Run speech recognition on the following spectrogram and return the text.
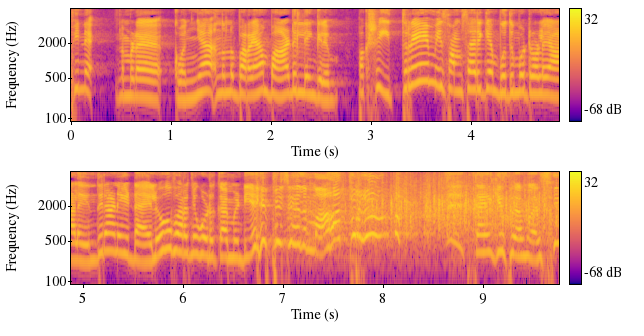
പിന്നെ നമ്മുടെ കൊഞ്ഞ എന്നൊന്നും പറയാൻ പാടില്ലെങ്കിലും പക്ഷെ ഇത്രയും ഈ സംസാരിക്കാൻ ബുദ്ധിമുട്ടുള്ള ആളെ എന്തിനാണ് ഈ ഡയലോഗ് പറഞ്ഞു കൊടുക്കാൻ വേണ്ടി ഏൽപ്പിച്ചത് മാത്രം? താങ്ക് യു സോ മച്ച്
